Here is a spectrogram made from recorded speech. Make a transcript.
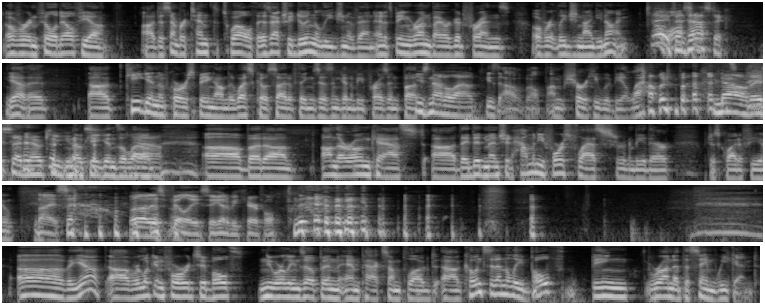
over in Philadelphia, uh, December 10th to 12th, is actually doing a Legion event, and it's being run by our good friends over at Legion 99. Hey, awesome. fantastic. yeah, that uh, Keegan, of course, being on the West Coast side of things, isn't going to be present, but He's not allowed. he's uh, well, I'm sure he would be allowed, but No, they said no Keegan. no Keegan's allowed. Uh, but uh, on their own cast, uh, they did mention how many Force flasks are going to be there, which is quite a few. Nice. well, it is Philly, so you got to be careful. Uh, but yeah, uh, we're looking forward to both New Orleans Open and PAX Unplugged. Uh, coincidentally, both being run at the same weekend,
